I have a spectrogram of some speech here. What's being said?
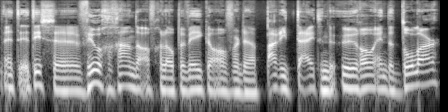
Het, het, is uh, veel gegaan de afgelopen weken over de pariteit en de euro en de dollar.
